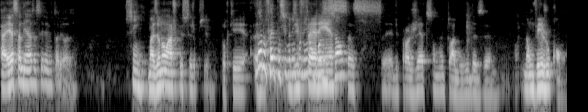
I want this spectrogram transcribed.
Ah, Essa aliança seria vitoriosa. Sim. Mas eu não acho que isso seja possível, porque Não, não foi possível nem diferenças eh, de projetos são muito agudas. Não vejo como.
